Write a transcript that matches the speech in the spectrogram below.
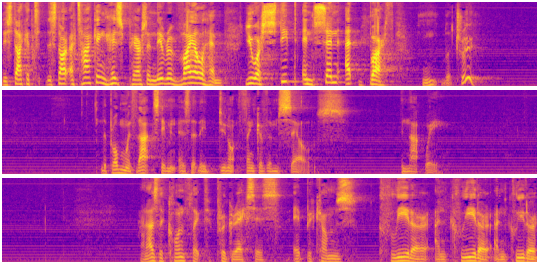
They start, they start attacking his person. They revile him. You are steeped in sin at birth. Mm, true. The problem with that statement is that they do not think of themselves in that way. And as the conflict progresses, it becomes clearer and clearer and clearer,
